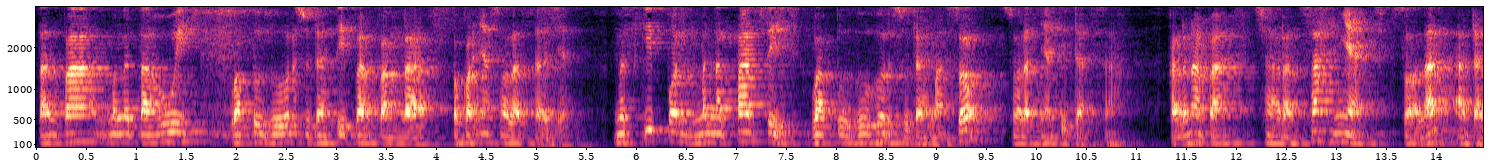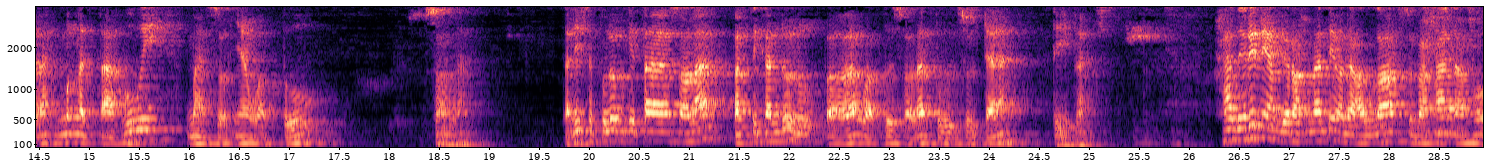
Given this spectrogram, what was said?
tanpa mengetahui waktu zuhur sudah tiba apa enggak, pokoknya sholat saja. Meskipun menepati waktu zuhur sudah masuk, sholatnya tidak sah. Karena apa? Syarat sahnya sholat adalah mengetahui masuknya waktu sholat. Tadi sebelum kita sholat, pastikan dulu bahwa waktu sholat itu sudah tiba. Hadirin yang dirahmati oleh Allah Subhanahu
